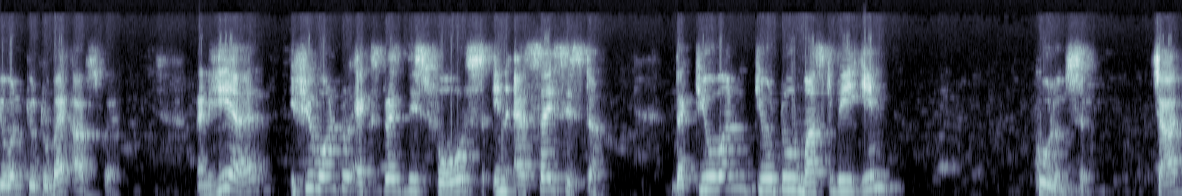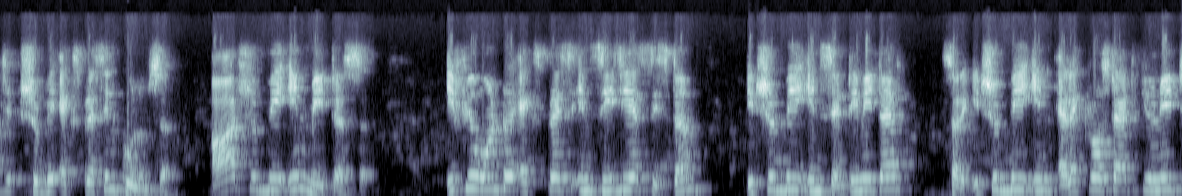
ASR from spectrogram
Q1, Q2 by R square. And here, if you want to express this force in SI system, the Q1, Q2 must be in coulombs. Charge should be expressed in coulombs. R should be in meters. If you want to express in CGS system, it should be in centimeter. Sorry, it should be in electrostatic unit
